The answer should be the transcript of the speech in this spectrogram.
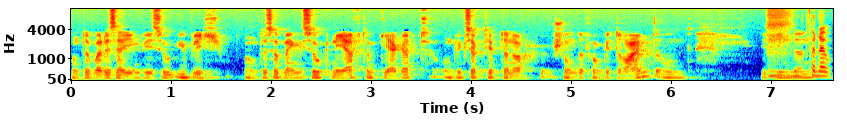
Und da war das auch irgendwie so üblich. Und das hat mich eigentlich so genervt und geärgert. Und wie gesagt, ich habe dann auch schon davon geträumt und Ich bin dann, Von der,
